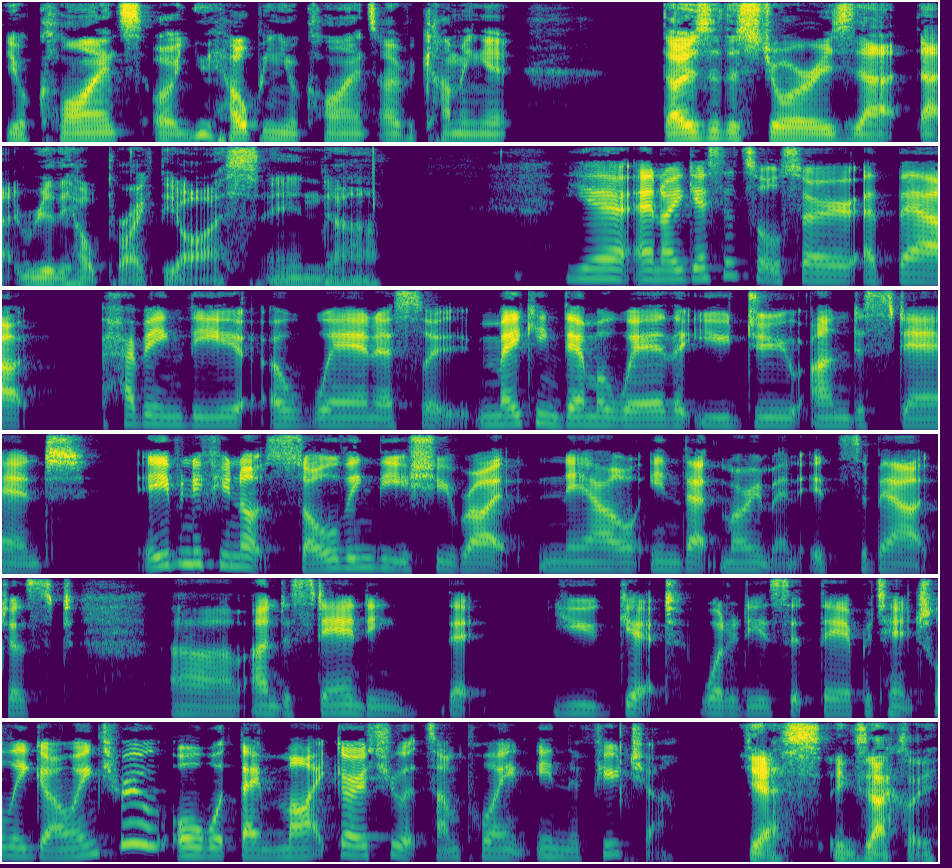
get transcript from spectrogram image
your clients or you helping your clients overcoming it those are the stories that that really help break the ice. And uh, yeah and i guess it's also about having the awareness so making them aware that you do understand even if you're not solving the issue right now in that moment, it's about just uh, understanding that you get what it is that they're potentially going through or what they might go through at some point in the future. Yes, exactly.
